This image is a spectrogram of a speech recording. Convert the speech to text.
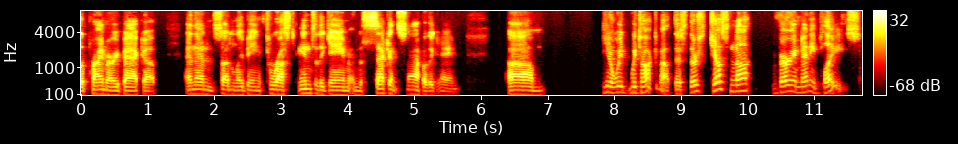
the primary backup, and then suddenly being thrust into the game in the second snap of the game. Um, you know, we we talked about this. There's just not very many plays.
